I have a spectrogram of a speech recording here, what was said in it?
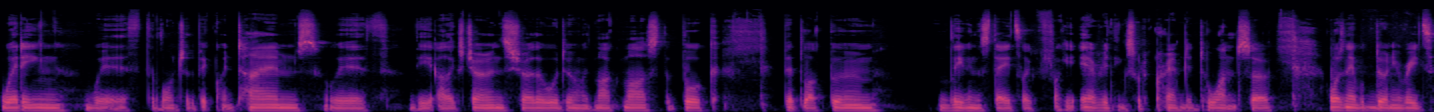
wedding, with the launch of the Bitcoin Times, with the Alex Jones show that we are doing with Mark Moss, the book, BitBlock Boom, leaving the States, like fucking everything sort of crammed into one. So I wasn't able to do any reads.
